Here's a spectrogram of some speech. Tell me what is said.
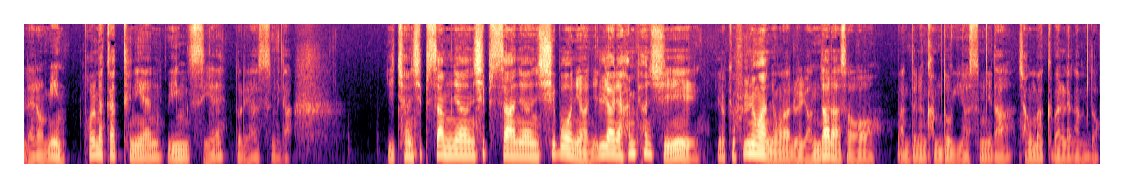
Let 'Em In 폴 맥카트니 앤 윙스의 노래였습니다. 2013년, 14년, 15년 1년에 한 편씩 이렇게 훌륭한 영화를 연달아서 만드는 감독이었습니다. 장마크 발레 감독.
